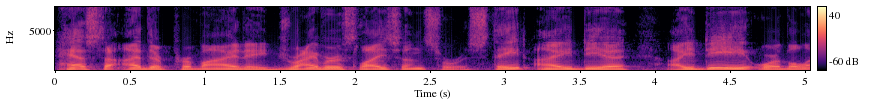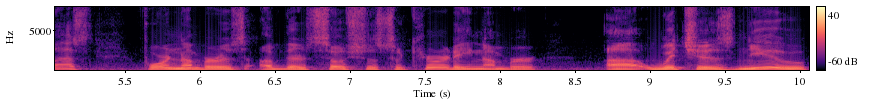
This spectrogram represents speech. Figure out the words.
has to either provide a driver's license or a state ID, ID or the last four numbers of their social security number, uh, which is new.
